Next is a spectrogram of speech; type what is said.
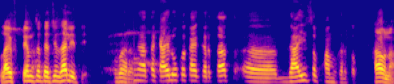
लाईफ टाइमच त्याची झाली ते. बरं. आता काय लोक काय करतात? अं, गाईचं फार्म करतात. हो ना.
